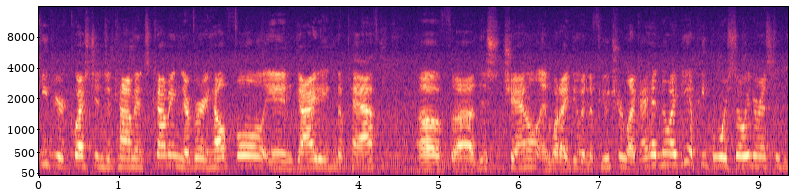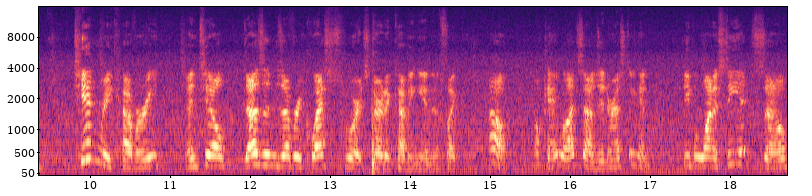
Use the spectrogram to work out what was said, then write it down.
keep your questions and comments coming. They're very helpful in guiding the path of uh, this channel and what I do in the future. Like I had no idea people were so interested in tin recovery until dozens of requests for it started coming in. And it's like, oh, okay, well that sounds interesting, and people want to see it. So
